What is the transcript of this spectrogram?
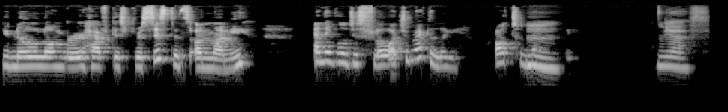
you no longer have this resistance on money and it will just flow automatically. Automatically. yes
